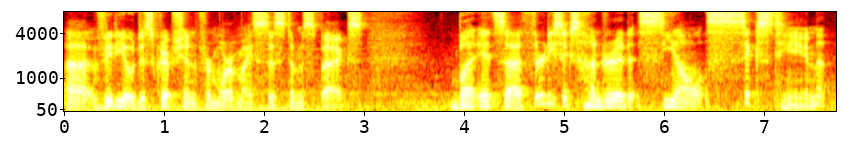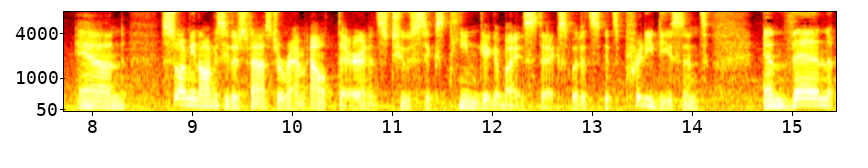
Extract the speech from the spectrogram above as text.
uh, video description for more of my system specs. But it's a 3600 CL16, and so I mean, obviously there's faster RAM out there, and it's two 16 gigabyte sticks, but it's it's pretty decent. And then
